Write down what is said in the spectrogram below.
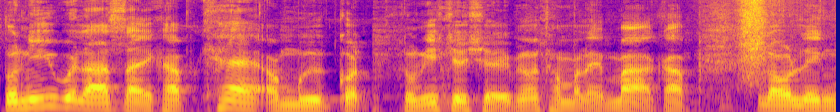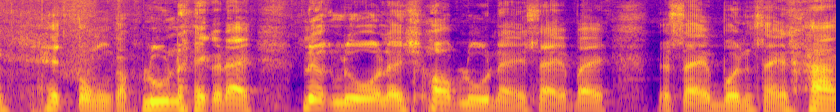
ตัวนี้เวลาใส่ครับแค่เอามือกดตรงนี้เฉยๆไม่ต้องทำอะไรมากครับเราเล็งให้ตรงกับรูไหนก็ได้เลือกรูอะไรชอบรูไหนใส่ไปจะใส่บนใส่ล่าง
